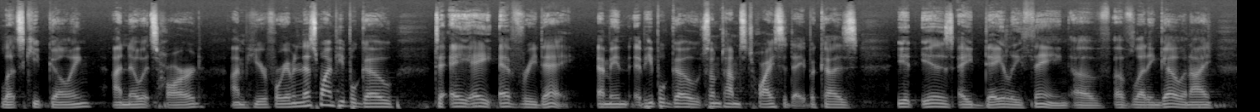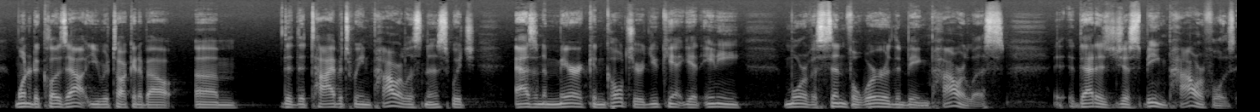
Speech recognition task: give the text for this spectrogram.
Let's keep going. I know it's hard. I'm here for you. I mean, that's why people go to AA every day. I mean, people go sometimes twice a day because it is a daily thing of of letting go. And I wanted to close out. You were talking about um, the the tie between powerlessness, which as an American culture, you can't get any more of a sinful word than being powerless. That is just being powerful is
